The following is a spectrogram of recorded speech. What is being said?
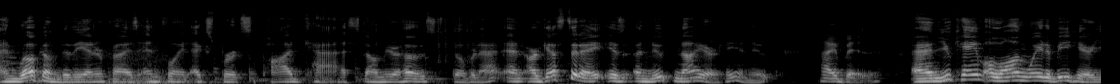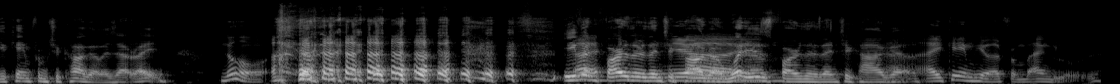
and welcome to the Enterprise Endpoint Experts Podcast. I'm your host, Bill Burnett, and our guest today is Anoop Nair. Hey, Anoop. Hi, Bill. And you came a long way to be here. You came from Chicago, is that right? No. Even I- farther than Chicago. Yeah, What yeah. is farther than Chicago? Uh, I came here from Bangalore.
